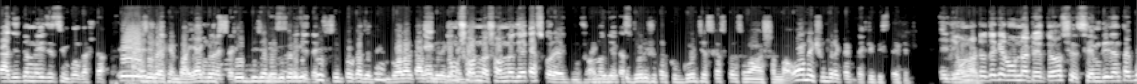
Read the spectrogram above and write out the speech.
তাদের জন্য এই যে সিম্পল কাজটা। এই যে দেখেন ভাই একদম স্টেপ ডিজাইনের ভিতরে কিন্তু সিম্পল কাজে দেখেন গলার কাজ একদম স্বর্ণ স্বর্ণ দিয়ে কাজ করে একদম স্বর্ণ দিয়ে কাজ জরি সুতার খুব গর্জিয়াস কাজ করেছে মাশাআল্লাহ। অনেক সুন্দর একটা পিস দেখেন। এই যে. অন্যটা দেখেন অন্যটাতেও সেম ডিজাইন থাকব।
